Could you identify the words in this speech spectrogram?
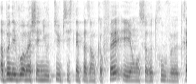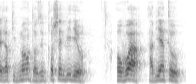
Abonnez-vous à ma chaîne YouTube si ce n'est pas encore fait et on se retrouve très rapidement dans une prochaine vidéo. Au revoir, à bientôt.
